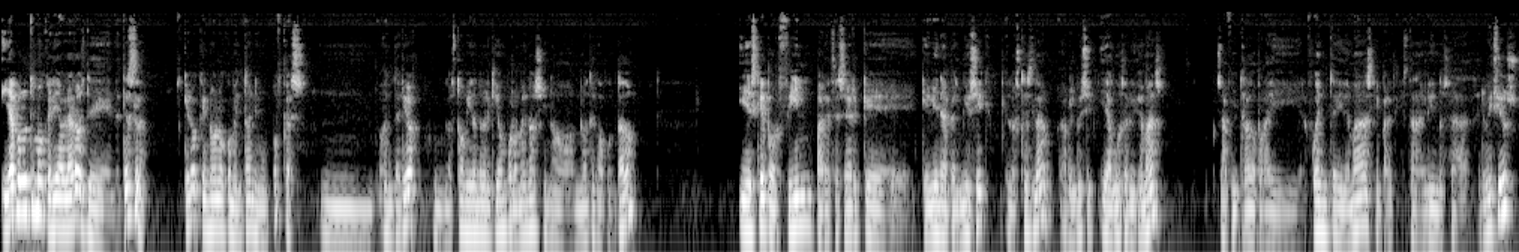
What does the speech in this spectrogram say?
Y ya por último quería hablaros de, Tesla. Creo que no lo he comentado en ningún podcast mm, anterior. Lo estoy mirando en el guion por lo menos y no, no, lo tengo apuntado. Y es que por fin parece ser que, viene Apple Music los Tesla, Apple Music y algún servicio más. Se ha filtrado por ahí el fuente y demás, que parece que están abriéndose a servicios.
